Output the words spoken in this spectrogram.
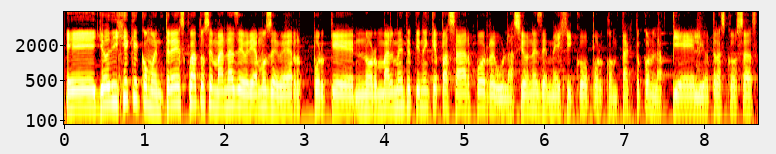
Eh, yo dije que como en tres, cuatro semanas deberíamos de ver porque normalmente tienen que pasar por regulaciones de México, por contacto con la piel y otras cosas.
